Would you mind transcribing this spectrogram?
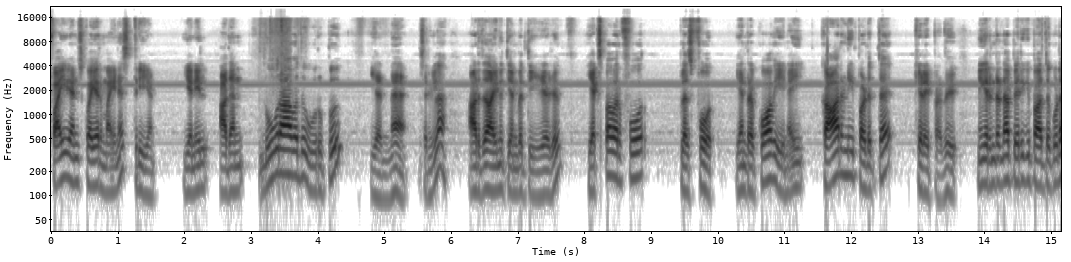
five N square minus three N எனில் அதன் நூறாவது உறுப்பு என்ன? சரிங்களா? அடுத்தது ஐநூற்றி எண்பத்தி ஏழு. X power four plus four என்ற கோவையினை காரணிப்படுத்த கிடைப்பது. நீங்கள் ரெண்டு ரெண்டாக பெருக்கி பார்த்து கூட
